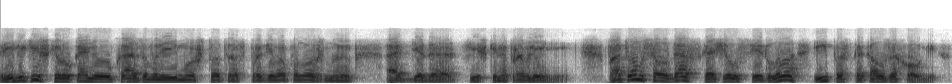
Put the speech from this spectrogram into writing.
Ребятишки руками указывали ему что-то в противоположную от деда фишки направлении. Потом солдат вскочил в седло и поскакал за холмик.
